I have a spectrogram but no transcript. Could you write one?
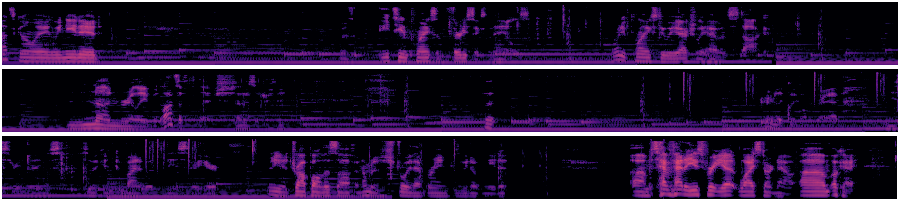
That's going. We needed. What is it? 18 planks and 36 nails. How many planks do we actually have in stock? None really, but lots of flitch. That is interesting. We need to drop all this off, and I'm going to destroy that brain because we don't need it. Um, haven't had a use for it yet. Why start now? Um, okay.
